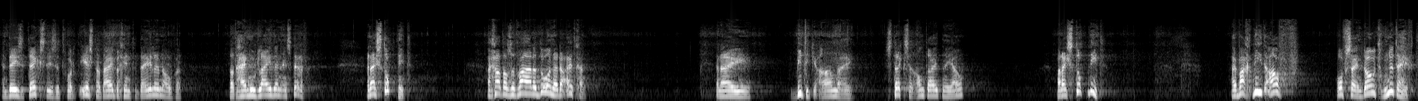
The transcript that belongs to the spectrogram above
En deze tekst is het voor het eerst dat hij begint te delen over dat hij moet lijden en sterven. En hij stopt niet. Hij gaat als het ware door naar de uitgang. En hij biedt het je aan, hij strekt zijn hand uit naar jou. Maar hij stopt niet. Hij wacht niet af of zijn dood nut heeft.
